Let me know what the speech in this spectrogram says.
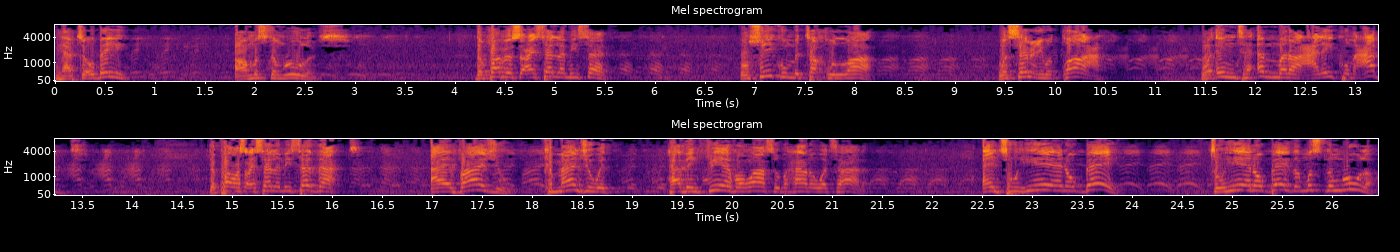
We have to obey our Muslim rulers. The Prophet ﷺ, he said, أوصيكم بتقوى الله والسمع والطاعة وإن تأمر عليكم عبد The Prophet ﷺ, he said that I advise you, command you with having fear of Allah subhanahu wa ta'ala and to hear and obey to hear and obey the Muslim ruler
